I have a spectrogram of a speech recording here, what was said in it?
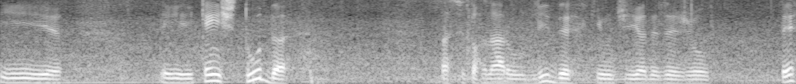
E, e quem estuda para se tornar o líder que um dia desejou ter,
